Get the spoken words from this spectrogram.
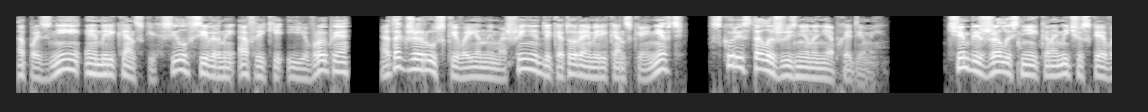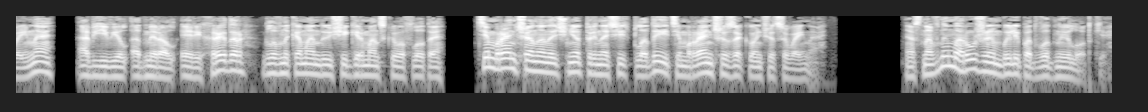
а позднее и американских сил в Северной Африке и Европе, а также русской военной машине, для которой американская нефть вскоре стала жизненно необходимой. Чем безжалостнее экономическая война, объявил адмирал Эрих Редер, главнокомандующий германского флота, тем раньше она начнет приносить плоды, и тем раньше закончится война. Основным оружием были подводные лодки,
